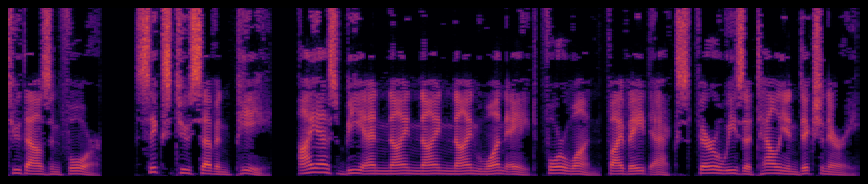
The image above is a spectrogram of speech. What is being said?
2004. 627p. ISBN 99918-41-58-X Faroese Italian Dictionary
